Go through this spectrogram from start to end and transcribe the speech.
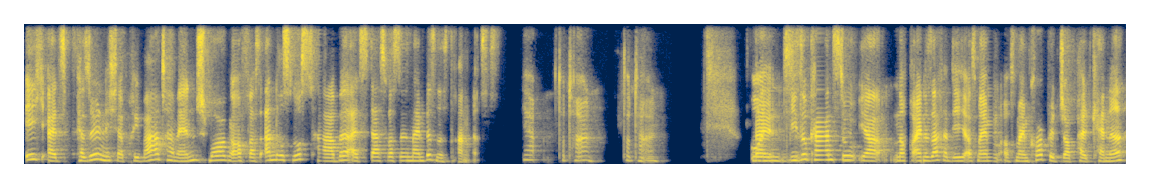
ich als persönlicher, privater Mensch morgen auf was anderes Lust habe, als das, was in meinem Business dran ist. Ja, total, total. Weil wieso kannst du, ja, noch eine Sache, die ich aus meinem, aus meinem Corporate-Job halt kenne,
